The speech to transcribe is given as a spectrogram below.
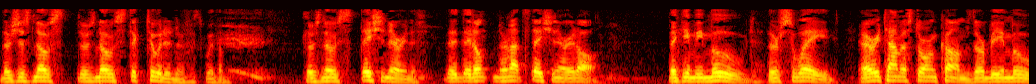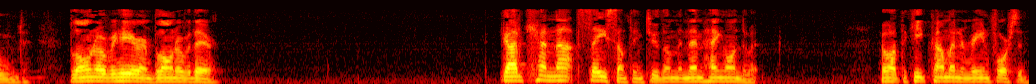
There's just no, there's no stick to itiveness with them. There's no stationariness. They, they don't, they're not stationary at all. They can be moved. They're swayed. Every time a storm comes, they're being moved, blown over here and blown over there. God cannot say something to them and then hang on to it. He'll have to keep coming and reinforcing.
